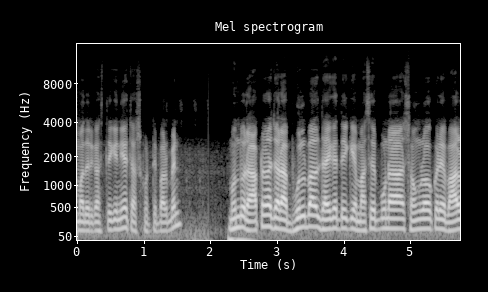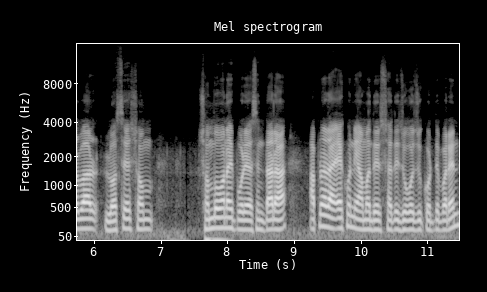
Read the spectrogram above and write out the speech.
আমাদের কাছ থেকে নিয়ে চাষ করতে পারবেন। বন্ধুরা, আপনারা যারা ভুলভাল জায়গা থেকে মাছের পোনা সংগ্রহ করে বারবার লসের সম- সম্ভাবনায় পড়ে আছেন, তারা আপনারা এখনই আমাদের সাথে যোগাযোগ করতে পারেন।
